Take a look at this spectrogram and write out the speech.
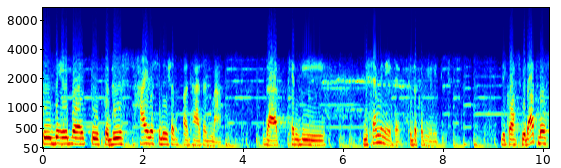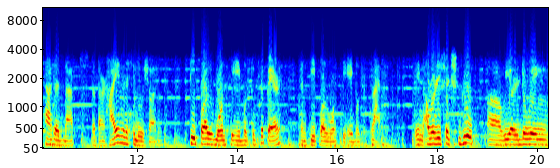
to be able to produce high resolution flood hazard maps that can be disseminated to the communities. Because without those hazard maps that are high in resolution, people won't be able to prepare and people won't be able to plan. In our research group, uh, we are doing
